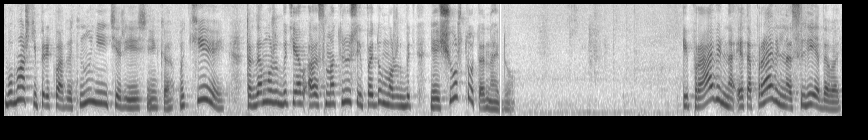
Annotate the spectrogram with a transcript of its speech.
Бумажки перекладывать, ну, неинтересненько. Окей. Тогда, может быть, я осмотрюсь и пойду, может быть, я еще что-то найду. И правильно, это правильно следовать,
